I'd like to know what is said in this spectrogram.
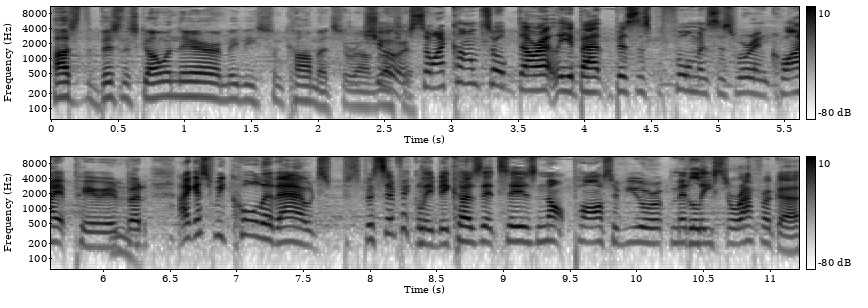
How's the business going there? And maybe some comments around Sure. Russia. So I can't talk directly about business performance as we're in quiet Hmm. period, but I guess we call it out specifically because it is not part of Europe, Middle East, or Africa,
